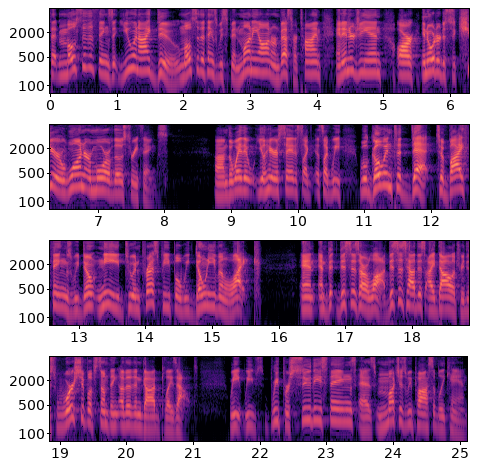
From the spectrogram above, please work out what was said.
that most of the things that you and I do, most of the things we spend money on or invest our time and energy in, are in order to secure one or more of those three things. Um, the way that you'll hear us say this, like it's like we will go into debt to buy things we don't need to impress people we don't even like. And, and th- this is our lot. This is how this idolatry, this worship of something other than God plays out. We, we, we pursue these things as much as we possibly can.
